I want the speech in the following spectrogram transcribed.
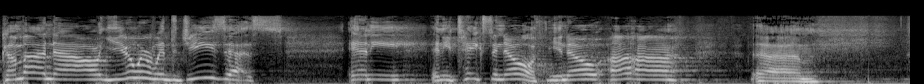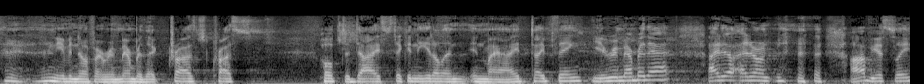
come on now, you were with Jesus. And he and he takes an oath, you know, uh uh um, I don't even know if I remember the cross cross hope to die, stick a needle in, in my eye type thing. You remember that? I don't, I don't obviously.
